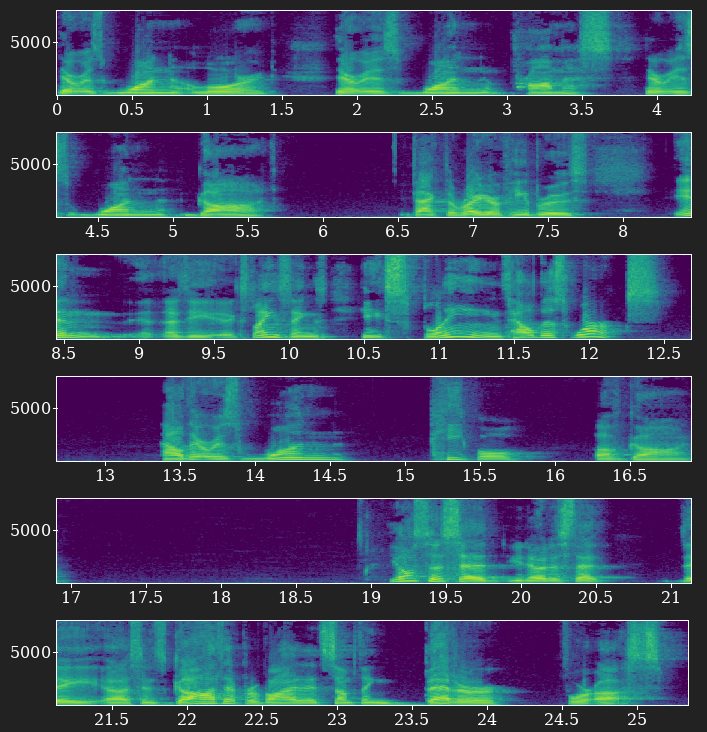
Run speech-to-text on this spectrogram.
there is one Lord, there is one promise. There is one God. In fact, the writer of Hebrews, in as he explains things, he explains how this works. How there is one people of God. He also said, you notice that they, uh, since God had provided something better for us.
